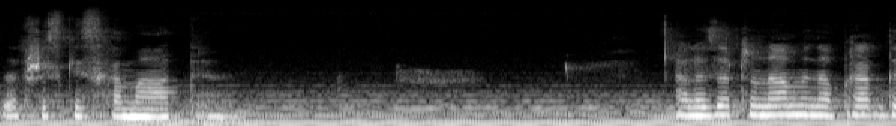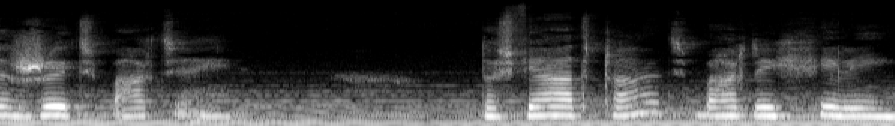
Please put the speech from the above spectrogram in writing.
te wszystkie schematy. Ale zaczynamy naprawdę żyć bardziej, doświadczać bardziej chwili,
